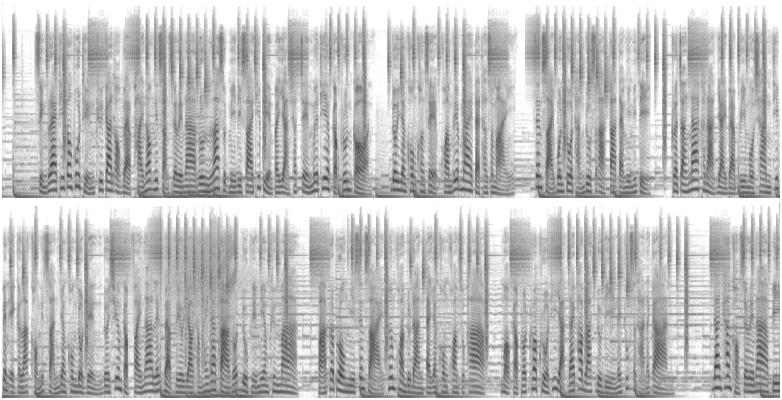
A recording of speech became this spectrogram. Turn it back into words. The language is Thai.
สิ่งแรกที่ต้องพูดถึงคือการออกแบบภายนอกนิสสันเซเรนารุ่นล่าสุดมีดีไซน์ที่เปลี่ยนไปอย่างชัดเจนเมื่อเทียบกับรุ่นก่อน โดยยังคงคอนเซปต์ความเรียบง่ายแต่ทันสมัย เส้นสายบนตัวถังดูสะอาดตาแต่มีมิติ กระจังหน้าขนาดใหญ่แบบ V-Motion ที่เป็นเอกลักษณ์ของนิสสันยังคงโดดเด่น โดยเชื่อมกับไฟหน้าเล็กแบบเรียวยาวทำให้หน้าตารถดูพรีเมียมขึ้นมาก ฝากระโปรงมีเส้นสายเพิ่มความดุดันแต่ยังคงความสุภาพ เหมาะกับรถครอบครัวที่อยากได้ภาพลักษณ์ดูดีในทุกสถานการณ์ ด้านข้างของ Serena ปี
